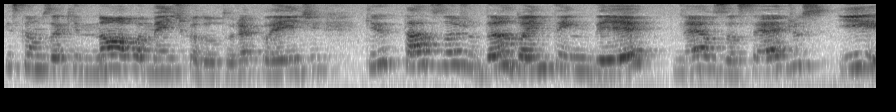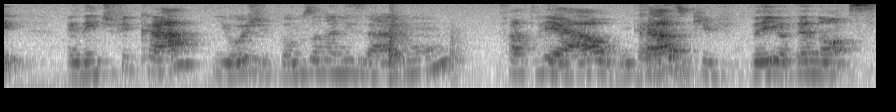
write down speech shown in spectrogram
Estamos aqui novamente com a doutora Cleide, que está nos ajudando a entender né, os assédios e identificar. E hoje vamos analisar um fato real, um é. caso que veio até nós.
